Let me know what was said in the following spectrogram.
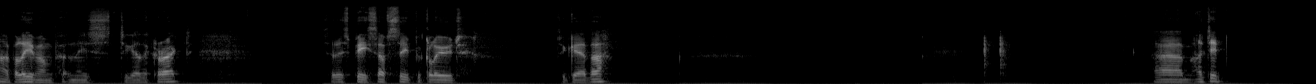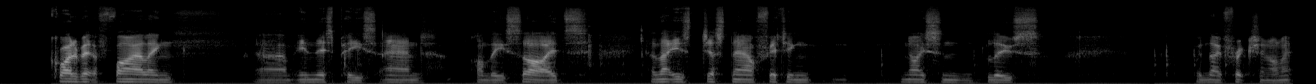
I believe I'm putting these together correct. So this piece I've super glued together. Um, I did quite a bit of filing um, in this piece and on these sides and that is just now fitting nice and loose with no friction on it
